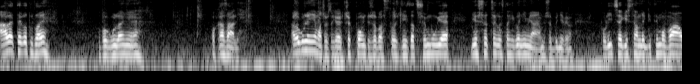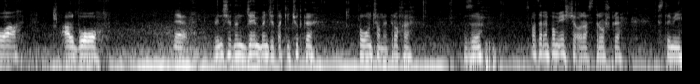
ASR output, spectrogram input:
ale tego tutaj w ogóle nie pokazali. Ale ogólnie nie ma czegoś takiego jak checkpointy, że was ktoś gdzieś zatrzymuje. Jeszcze czegoś takiego nie miałem, żeby nie wiem, policja gdzieś tam legitymowała albo nie wiem. Więc ten dzień będzie taki ciutkę połączony trochę z spacerem po mieście oraz troszkę z tymi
